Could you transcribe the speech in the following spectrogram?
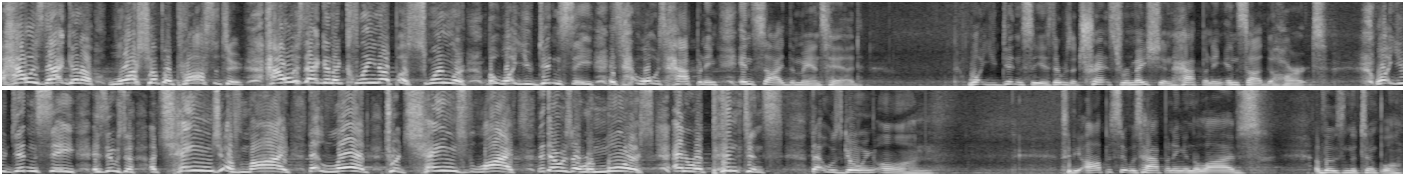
How is that going to wash up a prostitute? How is that going to clean up a swindler? But what you didn't see is what was happening inside the man's head. What you didn't see is there was a transformation happening inside the heart. What you didn't see is it was a, a, change of mind that led to a changed life, that there was a remorse and a repentance that was going on. See, the opposite was happening in the lives of those in the temple.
